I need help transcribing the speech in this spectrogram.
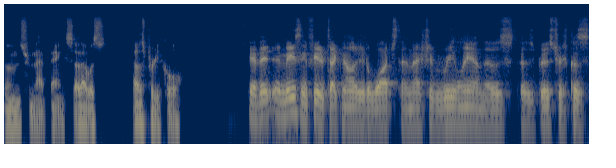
booms from that thing. So that was that was pretty cool. Yeah, the amazing feat of technology to watch them actually re-land those those boosters because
